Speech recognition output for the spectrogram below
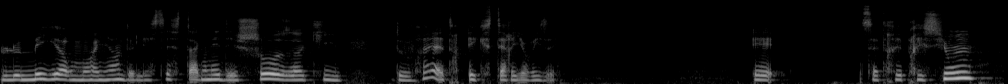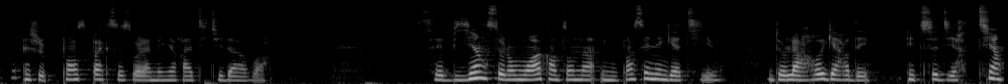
le meilleur moyen de laisser stagner des choses qui devraient être extériorisées. Et cette répression, je ne pense pas que ce soit la meilleure attitude à avoir. C'est bien, selon moi, quand on a une pensée négative, de la regarder et de se dire tiens,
